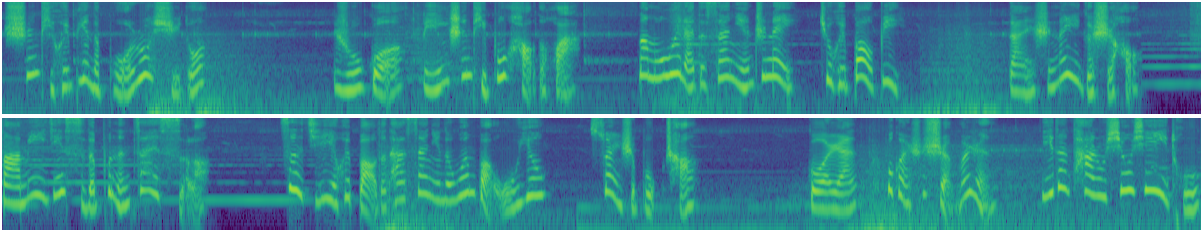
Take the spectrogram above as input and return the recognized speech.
身体会变得薄弱许多。如果李英身体不好的话，那么未来的三年之内就会暴毙。但是那个时候，法明已经死的不能再死了，自己也会保得他三年的温饱无忧，算是补偿。果然，不管是什么人，一旦踏入修仙一途，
